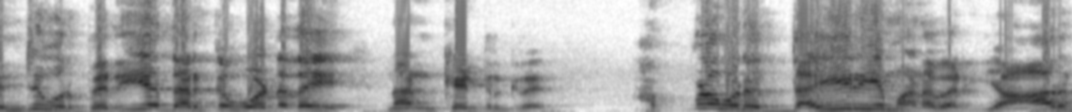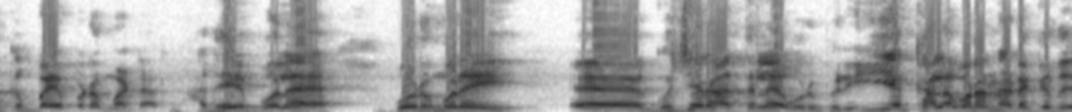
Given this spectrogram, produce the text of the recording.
என்று ஒரு பெரிய தர்க்கம் ஓட்டதை நான் கேட்டிருக்கிறேன். அவ்வளவு ஒரு தைரியமானவர். யாருக்கும் பயப்பட மாட்டார். அதே போல ஒரு முறை குஜராத்தில் ஒரு பெரிய கலவரம் நடக்குது.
